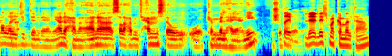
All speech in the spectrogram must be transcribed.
والله جدا يعني هذا حما أنا صراحة متحمس لو واكملها يعني وشوف طيب. ليه- ليش ما كملتها؟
